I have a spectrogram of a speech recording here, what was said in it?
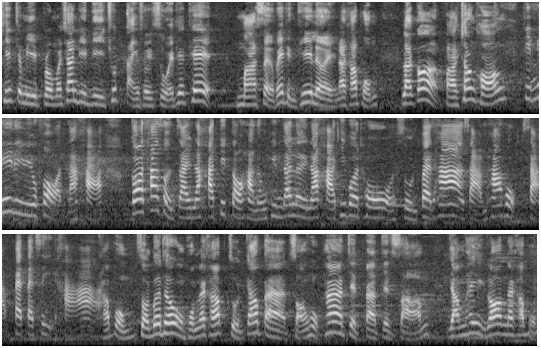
ชิดจะมีโปรโมชั่นดีๆ ชุดแต่งสวยๆเท่ๆ มาเสิร์ฟให้ถึงที่เลยนะครับผมแล้วก็ฝากช่องของพิมมี่รีวิวฟอร์ดนะคะ ก็ถ้าสนใจนะคะ ติดต่อหาน้องพิมพ์ได้เลยนะคะ ที่เบอร์โทร 0853563884 ค่ะ ครับผมส่วนเบอร์โทรของผมนะครับ 0982657873 ย้ำให้อีกรอบนะครับผม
